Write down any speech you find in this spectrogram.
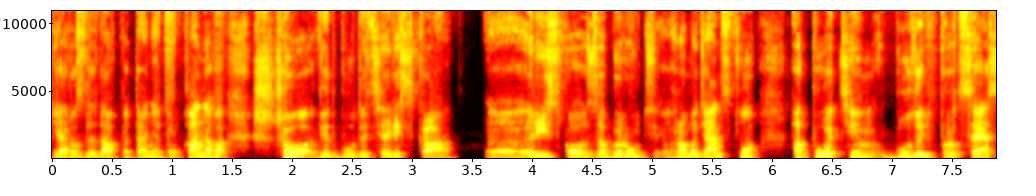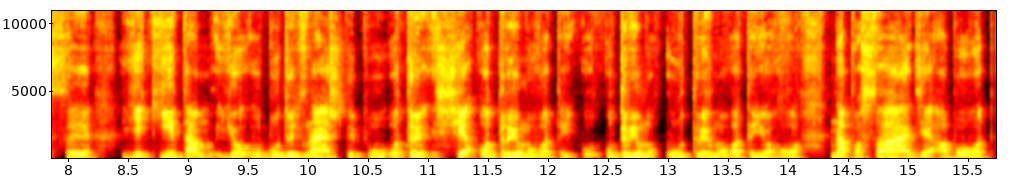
Я розглядав питання Труханова, що відбудеться різка. Е, Різко заберуть громадянство, а потім будуть процеси, які там йо, будуть, знаєш, типу, отри, ще отримувати, утриму, утримувати його на посаді, або от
